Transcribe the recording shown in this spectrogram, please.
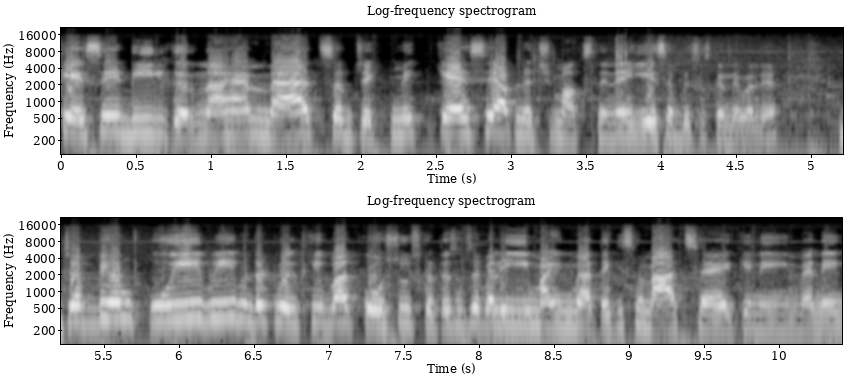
कैसे डील करना है मैथ्स सब्जेक्ट में कैसे आपने अच्छे मार्क्स लेने हैं, ये सब डिस्कस करने वाले हैं। जब भी हम कोई भी मतलब ट्वेल्थ के बाद कोर्स चूज़ करते हैं, सबसे पहले ये माइंड में आता है कि इसमें मैथ्स है कि नहीं, मैंने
